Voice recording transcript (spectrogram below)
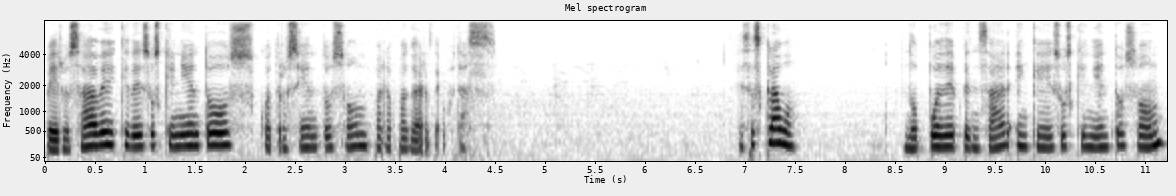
Pero sabe que de esos 500, 400 son para pagar deudas. Es esclavo. No puede pensar en que esos 500 son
